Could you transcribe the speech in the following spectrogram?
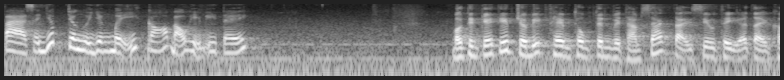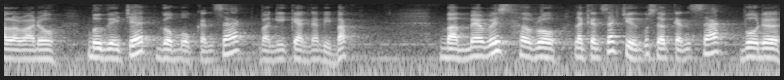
và sẽ giúp cho người dân Mỹ có bảo hiểm y tế. Bản tin kế tiếp cho biết thêm thông tin về thảm sát tại siêu thị ở tại Colorado. 10 người chết gồm một cảnh sát và nghi can đã bị bắt. Bà Maris Hero là cảnh sát trưởng của Sở Cảnh sát Boulder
